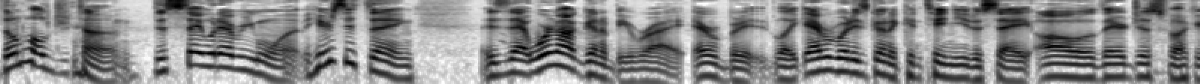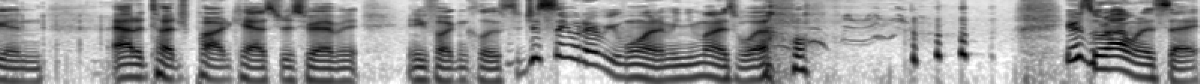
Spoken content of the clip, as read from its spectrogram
Don't hold your tongue. Just say whatever you want. Here's the thing. Is that we're not gonna be right. Everybody, like everybody's gonna continue to say, "Oh, they're just fucking out of touch podcasters who haven't any fucking clue." So just say whatever you want. I mean, you might as well. Here's what I want to say.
